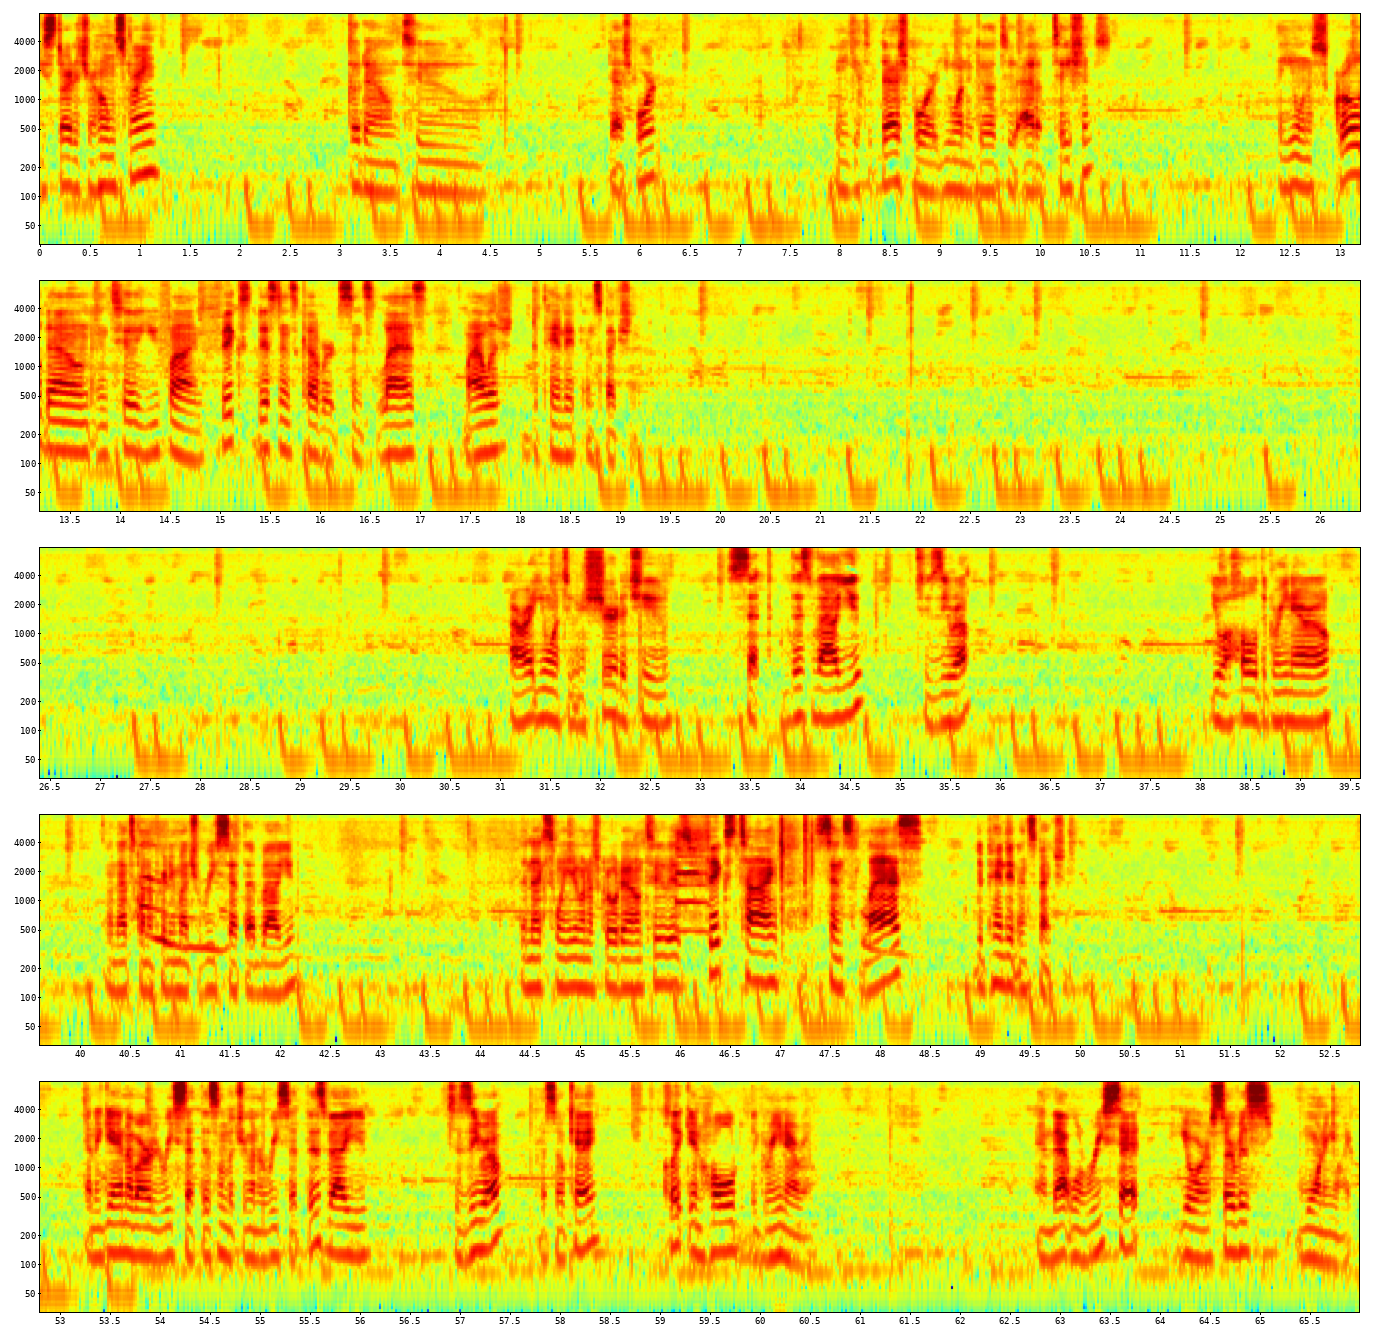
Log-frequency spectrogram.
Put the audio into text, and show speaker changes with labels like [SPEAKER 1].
[SPEAKER 1] You start at your home screen, go down to dashboard. When you get to dashboard, you want to go to adaptations. And you want to scroll down until you find fixed distance covered since last mileage dependent inspection. All right you want to ensure that you set this value to zero. You will hold the green arrow and that's going to pretty much reset that value. The next one you're to scroll down to is fixed time since last dependent inspection. And again I've already reset this one but you're going to reset this value to zero. Press OK click and hold the green arrow and that will reset your service warning light.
